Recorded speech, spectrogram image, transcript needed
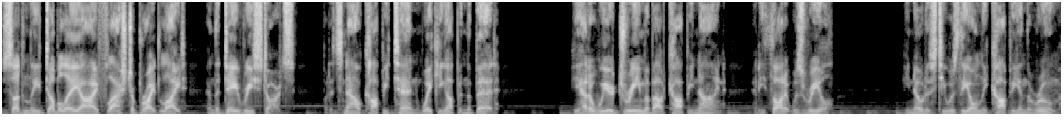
Suddenly, Double AI flashed a bright light, and the day restarts, but it's now Copy 10 waking up in the bed. He had a weird dream about Copy 9, and he thought it was real. He noticed he was the only copy in the room.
